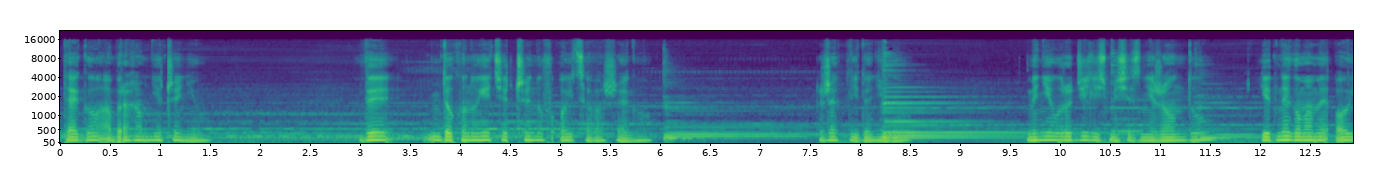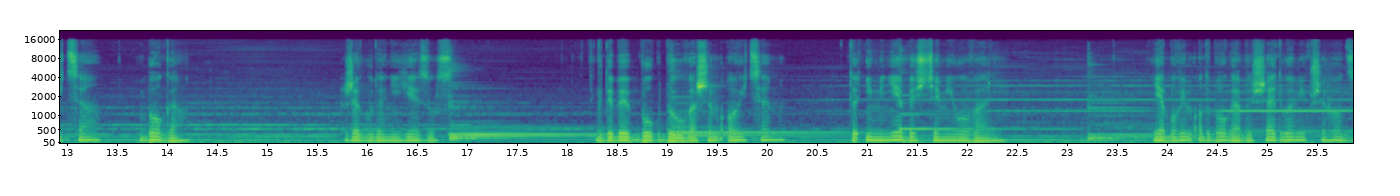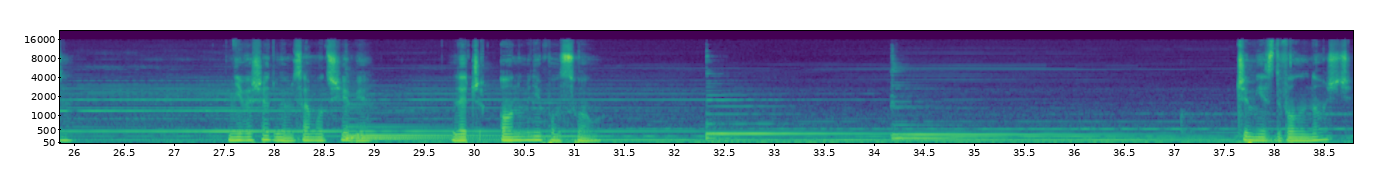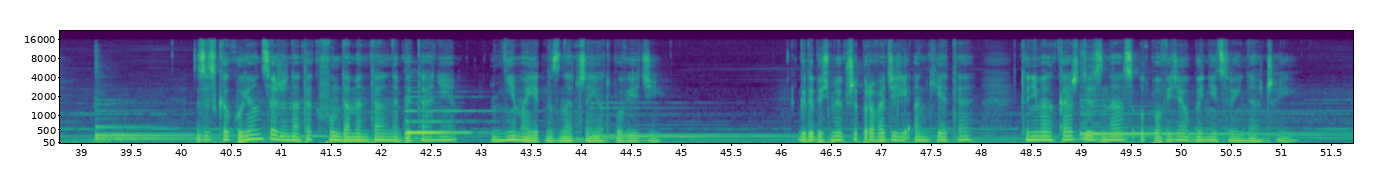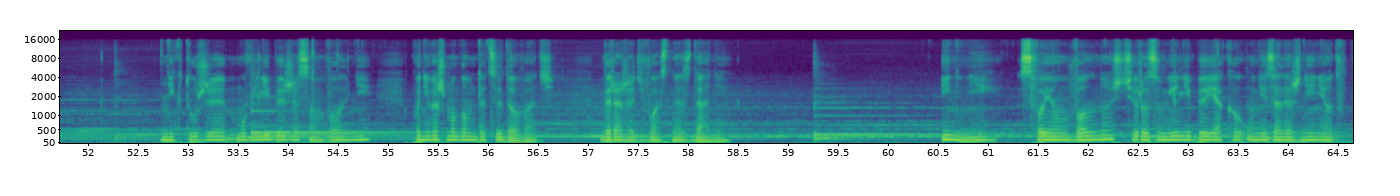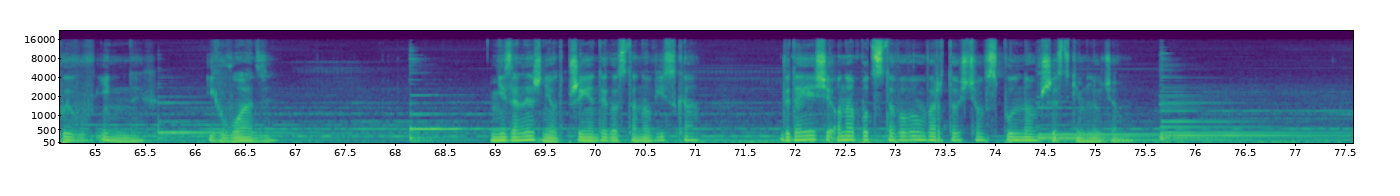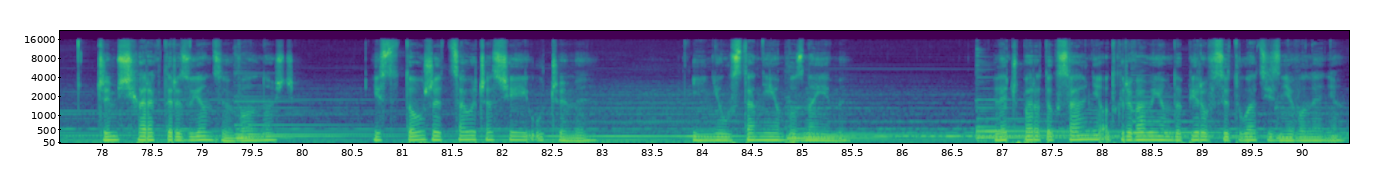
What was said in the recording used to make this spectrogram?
Tego Abraham nie czynił. Wy dokonujecie czynów ojca waszego. Rzekli do niego: My nie urodziliśmy się z nierządu, jednego mamy ojca, Boga. Rzekł do nich Jezus: Gdyby Bóg był waszym ojcem, to i mnie byście miłowali. Ja bowiem od Boga wyszedłem i przychodzę. Nie wyszedłem sam od siebie, lecz On mnie posłał. Czym jest wolność? Zaskakujące, że na tak fundamentalne pytanie nie ma jednoznacznej odpowiedzi. Gdybyśmy przeprowadzili ankietę, to niemal każdy z nas odpowiedziałby nieco inaczej. Niektórzy mówiliby, że są wolni, ponieważ mogą decydować, wyrażać własne zdanie. Inni swoją wolność rozumieliby jako uniezależnienie od wpływów innych, ich władzy. Niezależnie od przyjętego stanowiska, wydaje się ona podstawową wartością wspólną wszystkim ludziom. Czymś charakteryzującym wolność jest to, że cały czas się jej uczymy i nieustannie ją poznajemy. Lecz paradoksalnie odkrywamy ją dopiero w sytuacji zniewolenia,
